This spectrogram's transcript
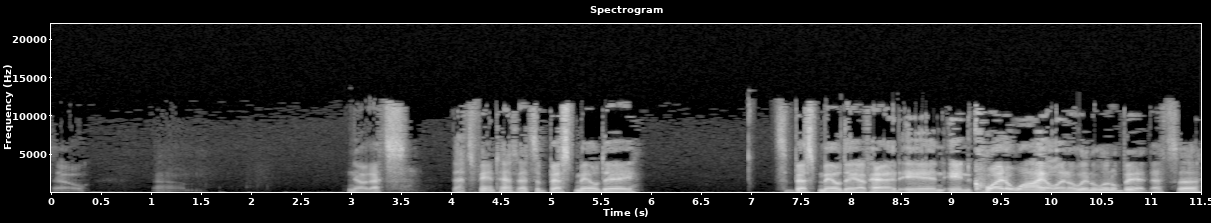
So, um, no, that's that's fantastic. That's the best mail day. It's the best mail day I've had in in quite a while, and a little little bit. That's uh,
